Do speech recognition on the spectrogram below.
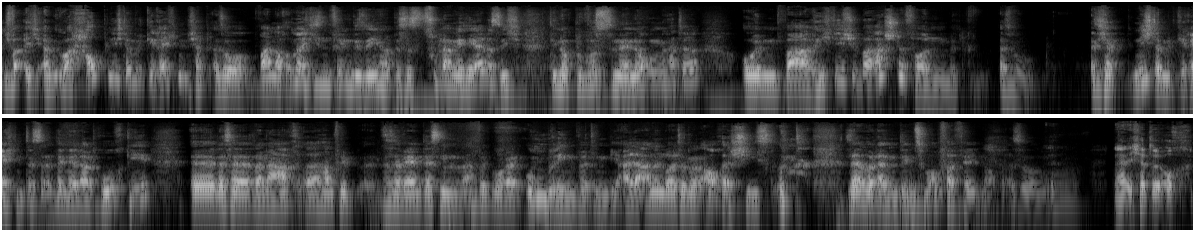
ich war, ich habe überhaupt nicht damit gerechnet. Ich habe, also wann auch immer ich diesen Film gesehen habe, ist es zu lange her, dass ich den noch bewusst in Erinnerung hatte und war richtig überrascht davon. Mit, also also ich habe nicht damit gerechnet, dass wenn er dort hochgeht, äh, dass er danach äh, Humphrey, dass er währenddessen Humphrey Bogart umbringen wird und die alle anderen Leute dort auch erschießt und selber dann dem zum Opfer fällt noch. Also ja. Na, ich hatte auch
